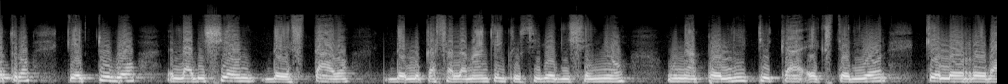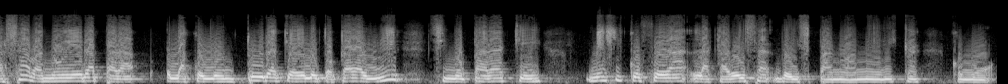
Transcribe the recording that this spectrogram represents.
otro que tuvo la visión de Estado de Lucas Alamán, que inclusive diseñó una política exterior que lo rebasaba, no era para la coyuntura que a él le tocaba vivir, sino para que México fuera la cabeza de Hispanoamérica como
